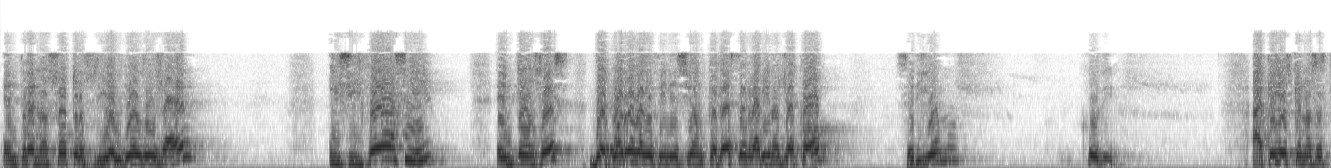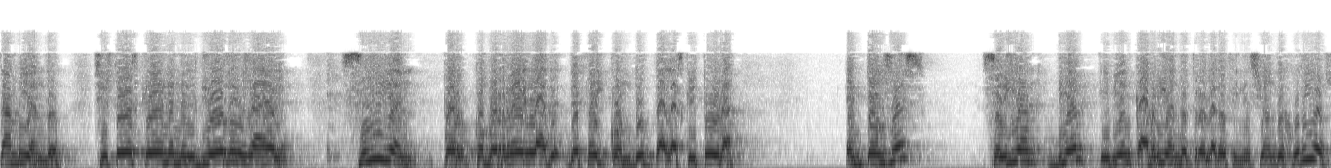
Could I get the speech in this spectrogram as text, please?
entre nosotros y el Dios de Israel. Y si fuera así, entonces, de acuerdo a la definición que da este rabino Jacob, seríamos judíos. Aquellos que nos están viendo, si ustedes creen en el Dios de Israel, siguen por, como regla de, de fe y conducta la escritura, entonces serían bien y bien cabrían dentro de la definición de judíos.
